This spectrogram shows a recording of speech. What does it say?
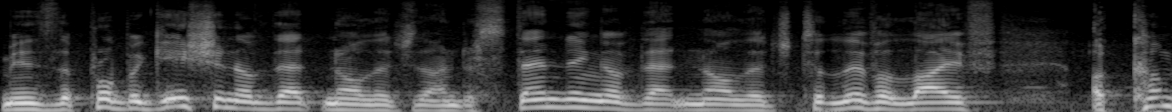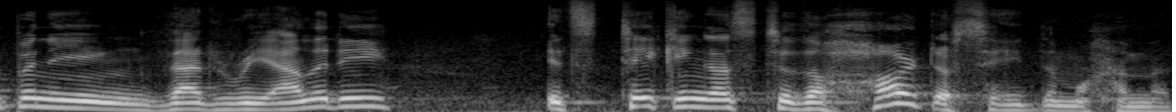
Means the propagation of that knowledge, the understanding of that knowledge to live a life accompanying that reality it's taking us to the heart of Sayyidina Muhammad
